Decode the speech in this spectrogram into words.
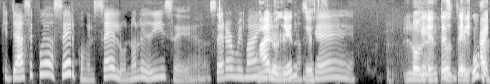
que ya se puede hacer con el celo, uno le dice, hacer el los reminder no sé lentes. qué. Los ¿Qué? lentes, Los de Google.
